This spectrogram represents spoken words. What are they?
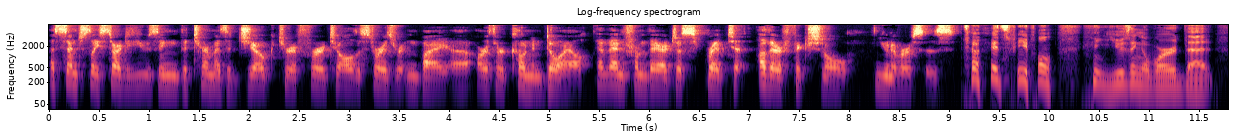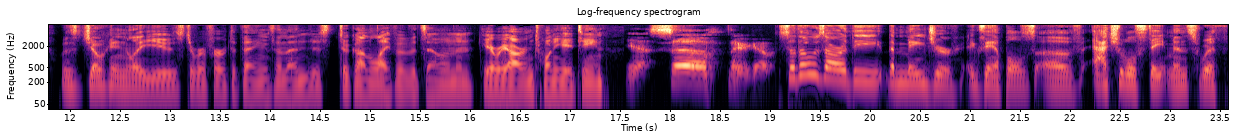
essentially started using the term as a joke to refer to all the stories written by uh, Arthur Conan Doyle. And then from there, just spread to other fictional universes. So it's people using a word that was jokingly used to refer to things and then just took on a life of its own. And here we are in 2018. Yeah, so there you go. So those are the the major examples of actual statements with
